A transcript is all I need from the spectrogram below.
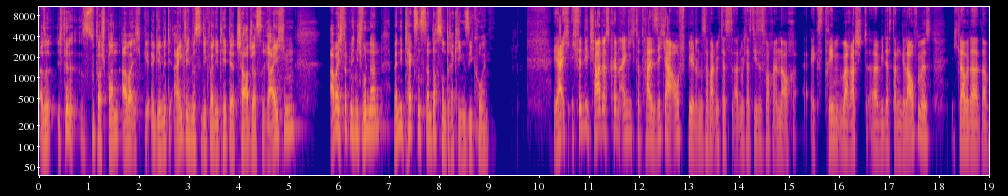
also ich finde es super spannend, aber ich gehe mit, eigentlich müsste die Qualität der Chargers reichen. Aber ich würde mich nicht wundern, wenn die Texans dann doch so einen dreckigen Sieg holen. Ja, ich, ich finde, die Chargers können eigentlich total sicher aufspielen und deshalb hat mich das, hat mich das dieses Wochenende auch extrem überrascht, äh, wie das dann gelaufen ist. Ich glaube, da, da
